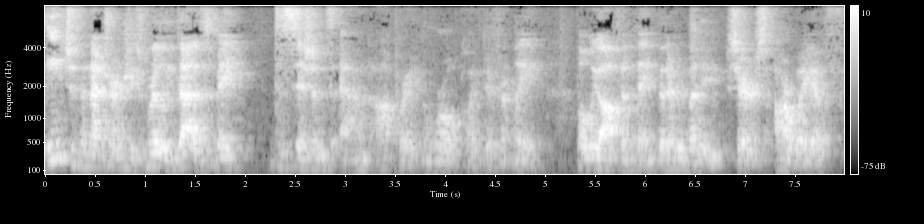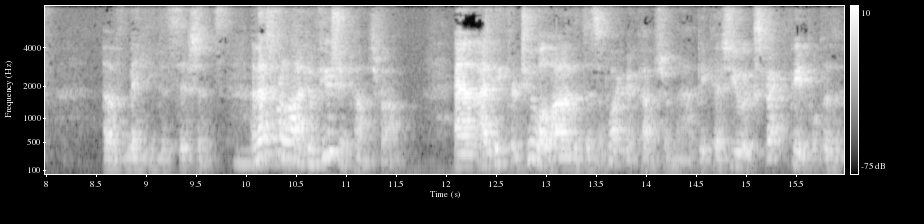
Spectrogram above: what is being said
each of the natural energies really does make decisions and operate in the world quite differently. But we often think that everybody shares our way of of making decisions, and that's where a lot of confusion comes from. And I think for two, a lot of the disappointment comes from that because you expect people to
